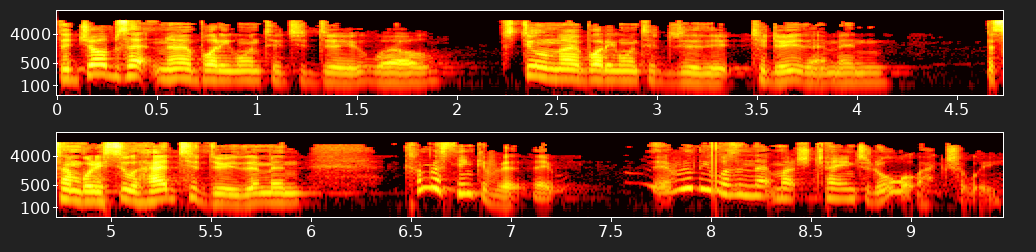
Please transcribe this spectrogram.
The jobs that nobody wanted to do, well, still nobody wanted to do, to do them, and, but somebody still had to do them. And come to think of it, there, there really wasn't that much change at all, actually.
